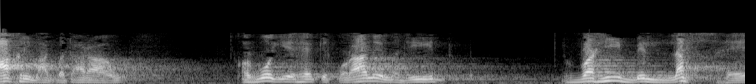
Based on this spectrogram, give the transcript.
آخری بات بتا رہا ہوں، اور وہ یہ ہے کہ قرآن مجید وہی بل لفظ ہے،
